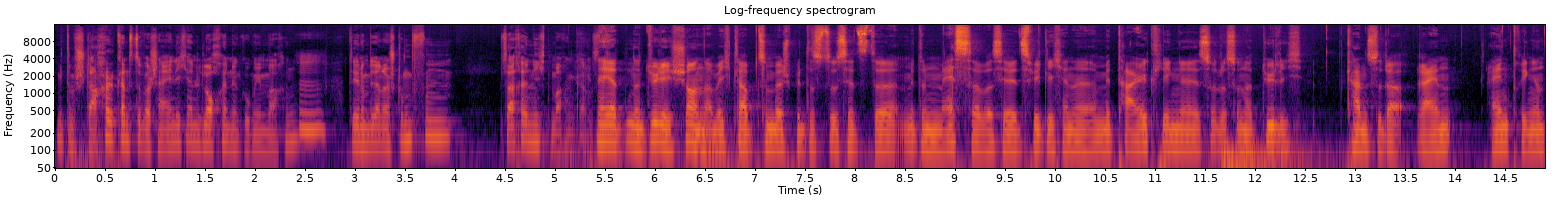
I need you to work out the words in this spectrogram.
mit dem Stachel kannst du wahrscheinlich ein Loch in den Gummi machen, Mhm. den du mit einer stumpfen Sache nicht machen kannst. Naja, natürlich schon, Mhm. aber ich glaube zum Beispiel, dass du es jetzt äh, mit einem Messer, was ja jetzt wirklich eine Metallklinge ist oder so, natürlich kannst du da rein eindringen.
